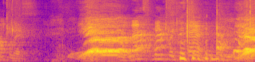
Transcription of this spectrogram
accomplice. You! Let's me pretend.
